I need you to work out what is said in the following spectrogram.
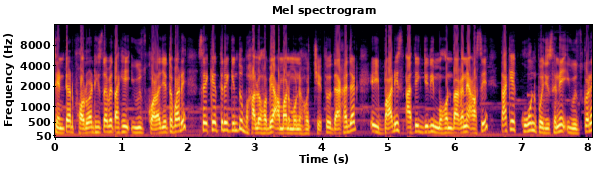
সেন্টার ফরওয়ার্ড হিসাবে তাকে ইউজ করা যেতে পারে, সেক্ষেত্রে কিন্তু ভালো হবে আমার মনে হচ্ছে। তো দেখা যাক এই বারিশ আতিক যদি মোহনবাগানে আসে, তাকে কোন পজিশনে ইউজ করে?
